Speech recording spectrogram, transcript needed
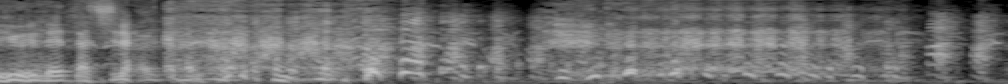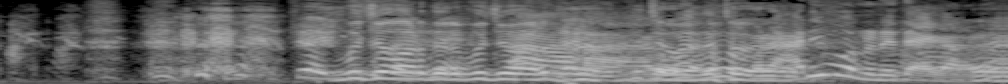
いういうネタ知らんかな部長割れてる部長割れてる。あー。でもこれありものネタやからね、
